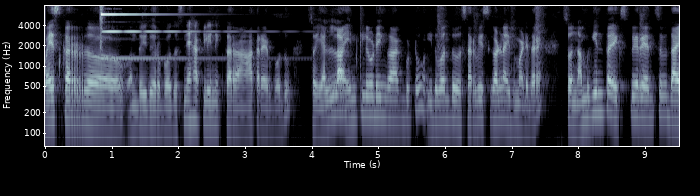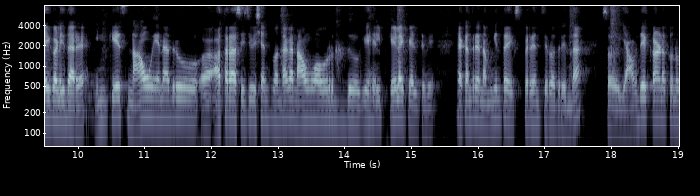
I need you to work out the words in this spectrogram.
ವಯಸ್ಕರ ಒಂದು ಇದು ಇರ್ಬೋದು, ಸ್ನೇಹ ಕ್ಲಿನಿಕ್ ಥರ ಆ ಥರ ಇರ್ಬೋದು. ಸೊ ಎಲ್ಲ ಇನ್ಕ್ಲೂಡಿಂಗ್ ಆಗಿಬಿಟ್ಟು ಇದು ಒಂದು ಸರ್ವಿಸ್ಗಳನ್ನ ಇದು ಮಾಡಿದ್ದಾರೆ. ಸೊ ನಮಗಿಂತ ಎಕ್ಸ್ಪೀರಿಯೆನ್ಸು ದಾಯಿಗಳಿದ್ದಾರೆ. ಇನ್ ಕೇಸ್ ನಾವು ಏನಾದರೂ, ಆ ಥರ ಸಿಚುವೇಶನ್ಸ್ ಬಂದಾಗ ನಾವು ಅವ್ರದ್ದುಗೆ ಹೆಲ್ಪ್ ಕೇಳೇ ಕೇಳ್ತೀವಿ. ಯಾಕಂದರೆ ನಮಗಿಂತ ಎಕ್ಸ್ಪೀರಿಯೆನ್ಸ್ ಇರೋದ್ರಿಂದ. ಸೊ ಯಾವುದೇ ಕಾರಣಕ್ಕೂ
